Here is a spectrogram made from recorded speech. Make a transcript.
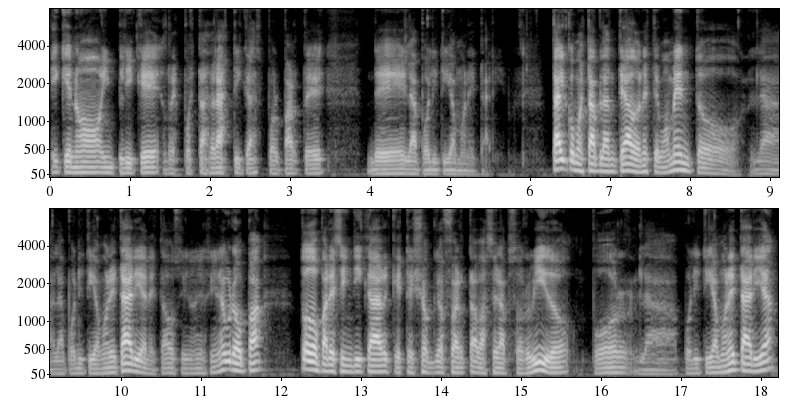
y que no implique respuestas drásticas por parte de la política monetaria. Tal como está planteado en este momento la, política monetaria en Estados Unidos y en Europa, todo parece indicar que este shock de oferta va a ser absorbido por la política monetaria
